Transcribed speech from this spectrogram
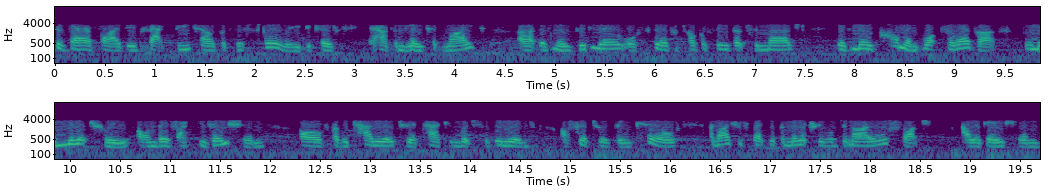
to verify the exact details of this story because it happened late at night. Uh, there's no video or still photography that's emerged. There's no comment whatsoever from the military on this accusation of a retaliatory attack in which civilians are said to have been killed. And I suspect that the military will deny all such allegations.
